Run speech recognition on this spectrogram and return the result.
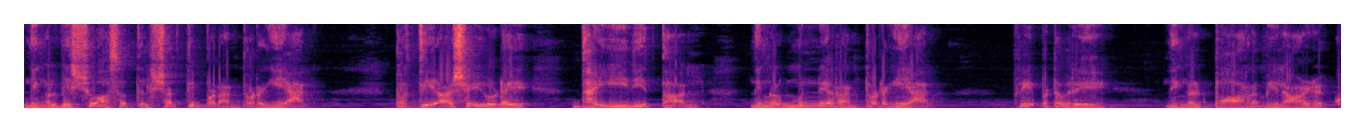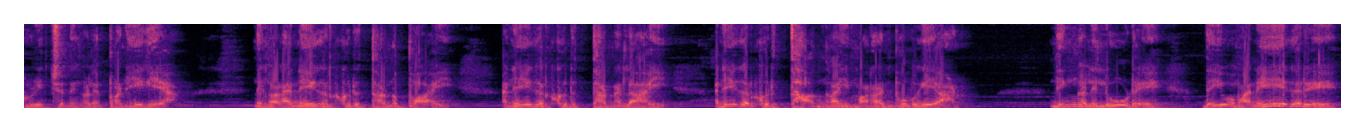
നിങ്ങൾ വിശ്വാസത്തിൽ ശക്തിപ്പെടാൻ തുടങ്ങിയാൽ പ്രത്യാശയുടെ ധൈര്യത്താൽ നിങ്ങൾ മുന്നേറാൻ തുടങ്ങിയാൽ പ്രിയപ്പെട്ടവരെ നിങ്ങൾ പാറമേൽ ആഴക്കുഴിച്ച് നിങ്ങളെ പണിയുകയാണ്. നിങ്ങൾ അനേകർക്കൊരു തണുപ്പായി അനേകർക്കൊരു തണലായി അനേകർക്കൊരു താങ്ങായി മാറാൻ പോവുകയാണ്. നിങ്ങളിലൂടെ ദൈവം അനേകരെ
